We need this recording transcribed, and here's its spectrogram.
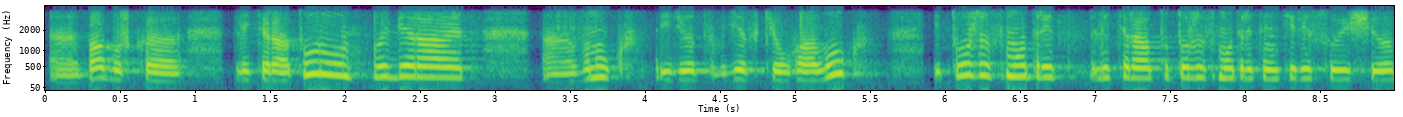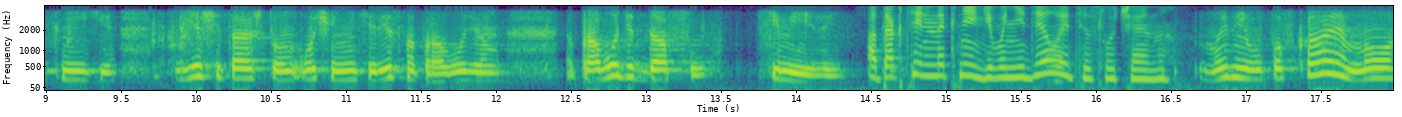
Э, бабушка литературу выбирает, э, внук идет в детский уголок, и тоже смотрит литературу, тоже смотрит интересующие его книги. Я считаю, что он очень интересно проводим, проводит досуг семейный. А тактильные книги вы не делаете случайно? Мы не выпускаем, но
